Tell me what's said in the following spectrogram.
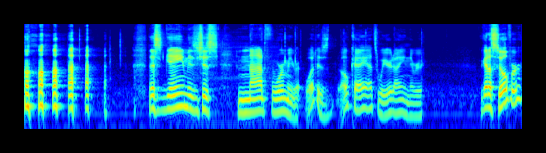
on. This game is just not for me. What is okay? That's weird. I ain't never. We got a silver.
